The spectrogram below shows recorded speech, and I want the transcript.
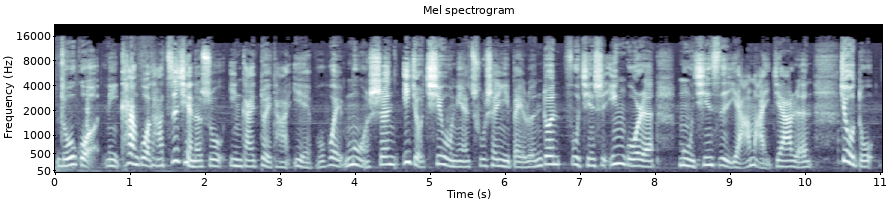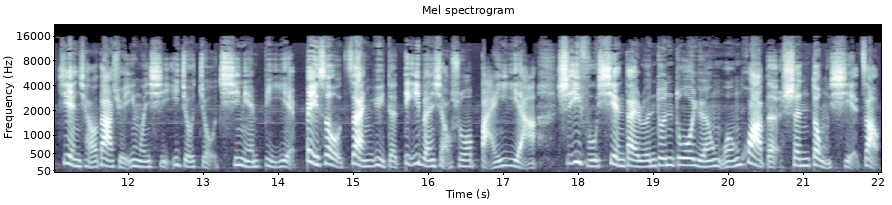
如果你看过他之前的书，应该对他也不会陌生。一九七五年出生于北伦敦，父亲是英国人，母亲是牙买加人，就读剑桥大学英文系。一九九七年毕业，备受赞誉的第一本小说《白牙》是一幅现代伦敦多元文化的生动写照，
